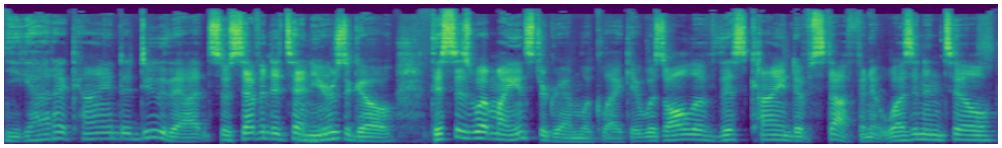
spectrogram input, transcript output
you gotta kind of do that. So seven to 10 years ago, this is what my Instagram looked like. It was all of this kind of stuff, and it wasn't until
